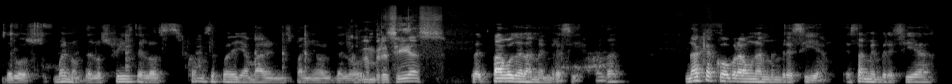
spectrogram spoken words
De los, bueno, de los fees, de los, ¿cómo se puede llamar en español? De los membresías. El pago de la membresía, ¿verdad? NACA cobra una membresía. Esta membresía,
